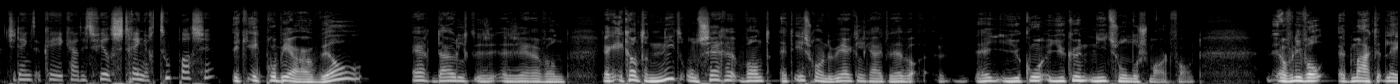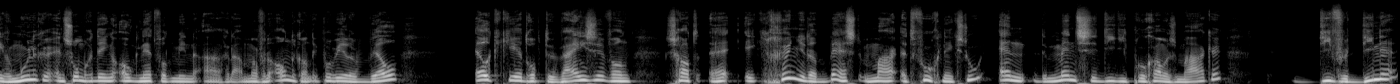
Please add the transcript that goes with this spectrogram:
dat je denkt, oké, ik ga dit veel strenger toepassen? ik, ik probeer haar wel echt duidelijk te z- zeggen van... Kijk, ik kan het er niet ontzeggen, want het is gewoon de werkelijkheid. We hebben, eh, je, je kunt niet zonder smartphone. Of in ieder geval, het maakt het leven moeilijker en sommige dingen ook net wat minder aangedaan. Maar van de andere kant, ik probeer er wel elke keer erop te wijzen van... Schat, hè, ik gun je dat best, maar het voegt niks toe. En de mensen die die programma's maken, die verdienen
